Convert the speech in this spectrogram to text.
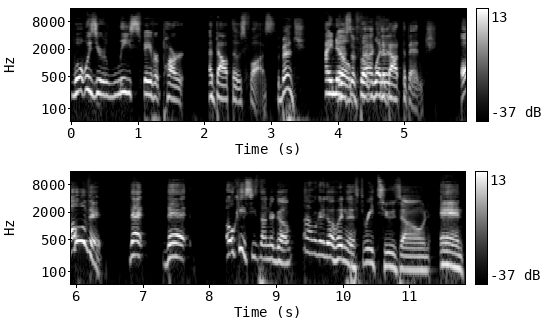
what was your least favorite part about those flaws? The bench. I know, but what about the bench? all of it. That that OKC Thunder go, oh, we're gonna go ahead into the three two zone, and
